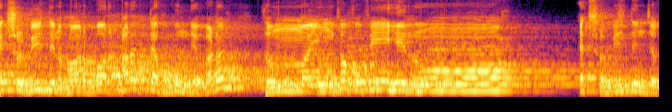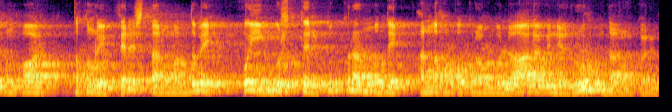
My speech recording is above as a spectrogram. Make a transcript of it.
একশো বিশ দিন হওয়ার পর আরেকটা হুকুম দিয়ে পাঠান একশো বিশ দিন যখন হয়, তখন ওই ফেরেস্তার মাধ্যমে ওই গোস্তের টুকরার মধ্যে আল্লাহ পাক রব্বুল আলমিনের রূহ দান করেন।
